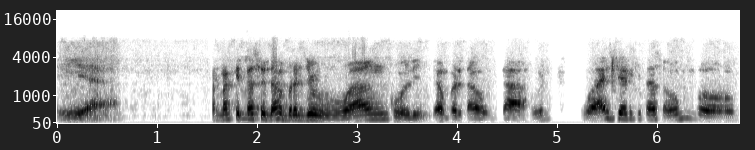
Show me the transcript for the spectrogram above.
Iya. Karena Hmm. kita sudah berjuang kuliah bertahun-tahun, wajar kita sombong.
